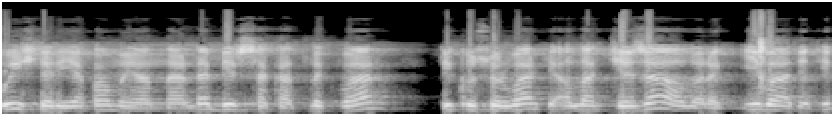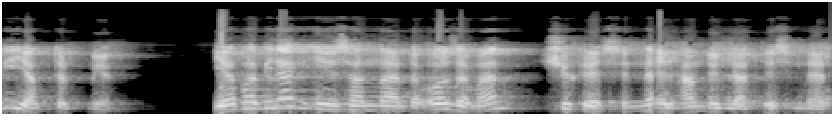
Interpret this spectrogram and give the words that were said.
bu işleri yapamayanlarda bir sakatlık var, bir kusur var ki Allah ceza olarak ibadetini yaptırtmıyor. Yapabilen insanlar da o zaman şükretsinler, elhamdülillah desinler.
